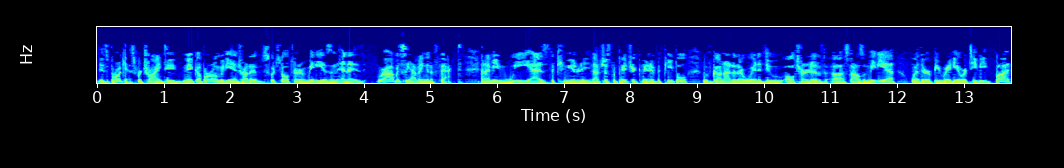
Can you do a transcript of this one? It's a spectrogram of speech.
this broadcast. We're trying to make up our own media and try to switch to alternative medias, and, and it, we're obviously having an effect. And I mean, we as the community, not just the Patriot community, but people who've gone out of their way to do alternative uh, styles of media, whether it be radio or TV. But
